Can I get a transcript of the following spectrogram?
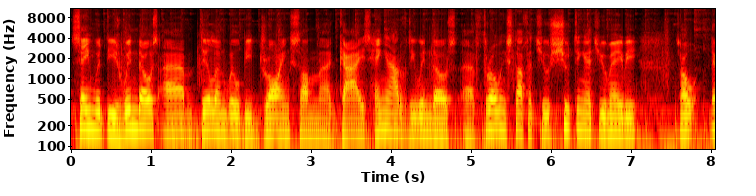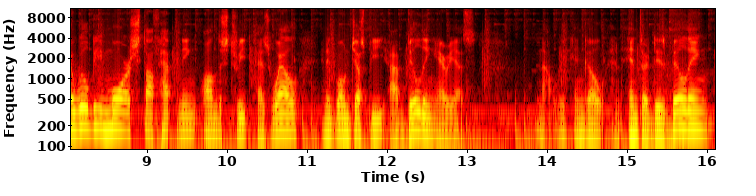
Same with these windows. Um, Dylan will be drawing some uh, guys hanging out of the windows, uh, throwing stuff at you, shooting at you maybe. So there will be more stuff happening on the street as well. And it won't just be uh, building areas. Now we can go and enter this building.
